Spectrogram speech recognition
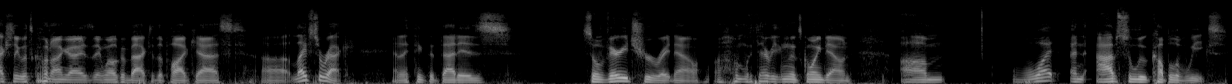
actually, what's going on, guys, and welcome back to the podcast. Uh, Life's a wreck, and I think that that is so very true right now um, with everything that's going down. Um, what an absolute couple of weeks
